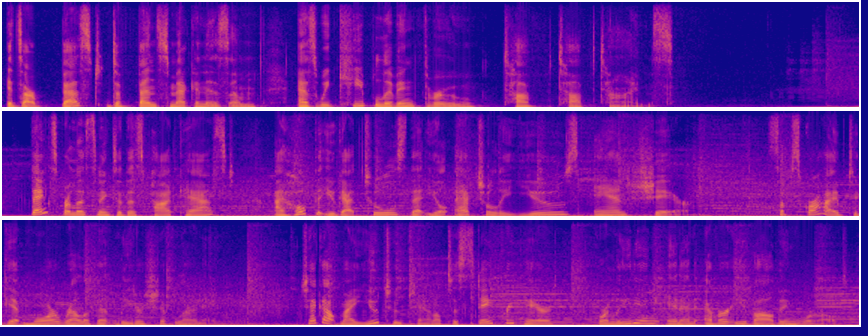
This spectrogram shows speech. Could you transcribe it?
It's our best defense mechanism as we keep living through tough, tough times. Thanks for listening to this podcast. I hope that you got tools that you'll actually use and share. Subscribe to get more relevant leadership learning. Check out my YouTube channel to stay prepared for leading in an ever evolving world.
